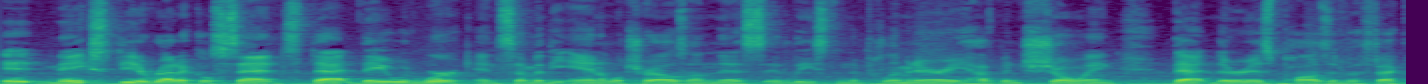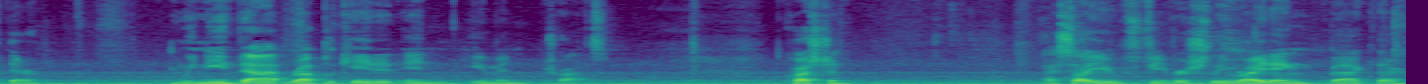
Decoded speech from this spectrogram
it makes theoretical sense that they would work. And some of the animal trials on this, at least in the preliminary, have been showing that there is positive effect there. We need that replicated in human trials. Question? I saw you feverishly writing back there.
